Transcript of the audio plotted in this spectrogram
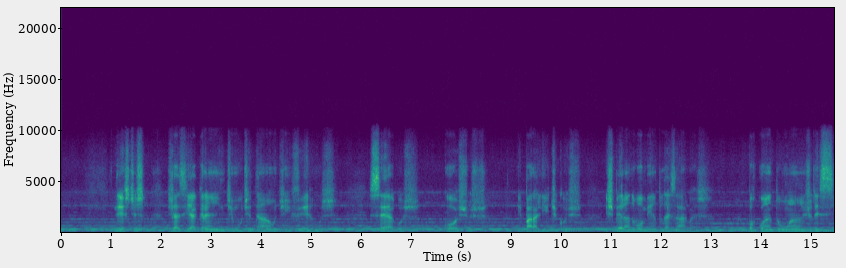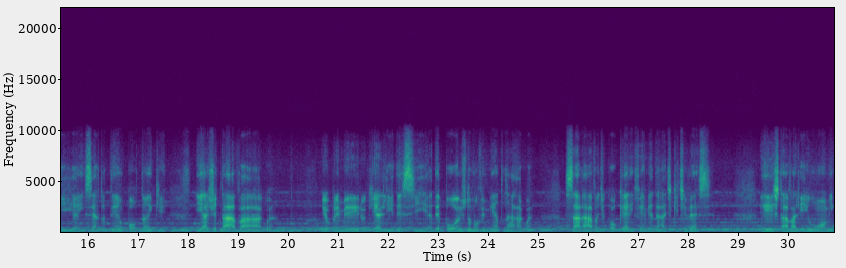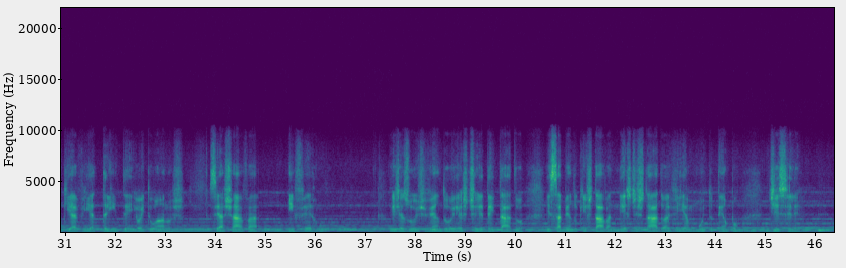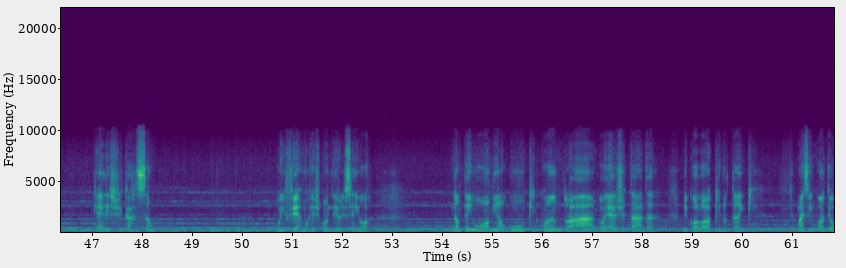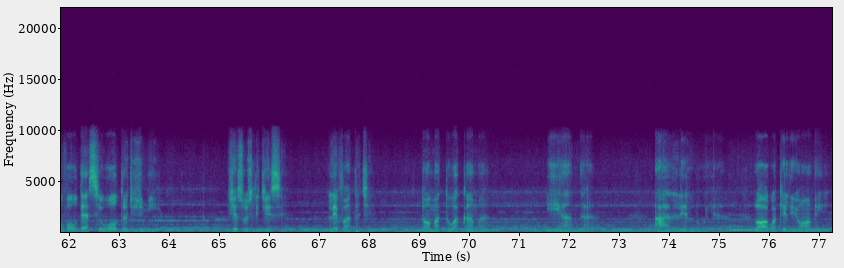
Nestes jazia grande multidão de enfermos, cegos, coxos e paralíticos, esperando o momento das águas. Porquanto um anjo descia em certo tempo ao tanque e agitava a água. E o primeiro que ali descia, depois do movimento da água, sarava de qualquer enfermidade que tivesse. E estava ali um homem que havia trinta e oito anos, se achava enfermo. E Jesus, vendo este deitado e sabendo que estava neste estado havia muito tempo, disse-lhe: Queres ficar são? O enfermo respondeu-lhe: Senhor, não tenho homem algum que, quando a água é agitada, me coloque no tanque, mas enquanto eu vou, desce o outro antes de mim. Jesus lhe disse: Levanta-te, toma a tua cama e anda. Aleluia. Logo aquele homem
